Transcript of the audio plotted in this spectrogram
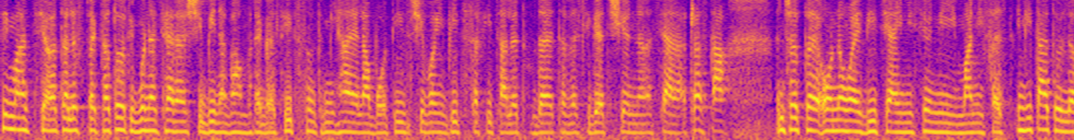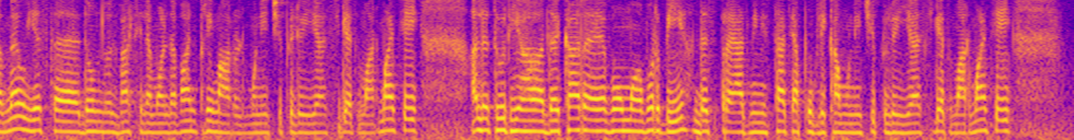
Stimați uh, telespectatori, bună seara și bine v-am regăsit. Sunt Mihaela Botiz și vă invit să fiți alături de TV Sighet și în seara aceasta începe o nouă ediție a emisiunii Manifest. Invitatul meu este domnul Vasile Moldovan, primarul municipiului Sighetul Marmației, alături uh, de care vom vorbi despre administrația publică a municipiului Sighetul Marmației,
